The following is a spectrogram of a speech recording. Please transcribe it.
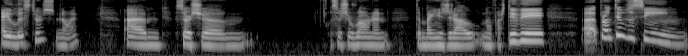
A-listers, não é? Um, Saoirse, Saoirse Ronan também, em geral, não faz TV. Uh, pronto, temos assim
